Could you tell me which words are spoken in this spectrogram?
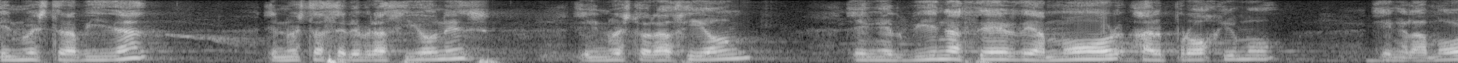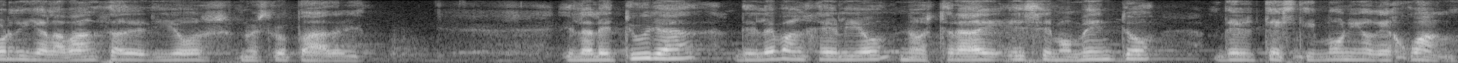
en nuestra vida, en nuestras celebraciones, en nuestra oración, en el bien hacer de amor al prójimo, en el amor y alabanza de Dios nuestro Padre. Y la lectura del Evangelio nos trae ese momento del testimonio de Juan.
